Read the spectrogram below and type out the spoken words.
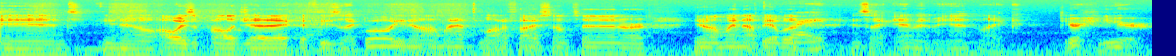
and you know, always apologetic if he's like, well, you know, I might have to modify something, or you know, I might not be able to. Right. It's like, Emmett, man, like you're here.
